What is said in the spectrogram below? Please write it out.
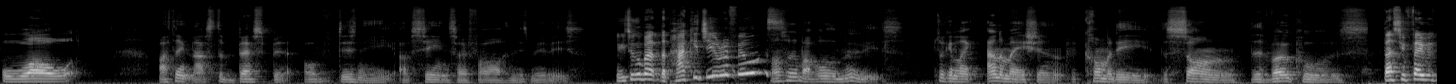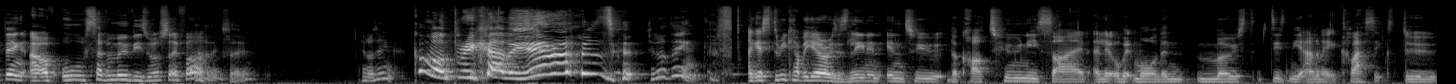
Whoa. I think that's the best bit of Disney I've seen so far in these movies. Are you talking about the package era films? I'm talking about all the movies. I'm talking like animation, the comedy, the song, the vocals. That's your favourite thing out of all seven movies we've watched so far? I think so. Do you not think? Come on, Three Caballeros! Do you not think? I guess Three Caballeros is leaning into the cartoony side a little bit more than most Disney animated classics do.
